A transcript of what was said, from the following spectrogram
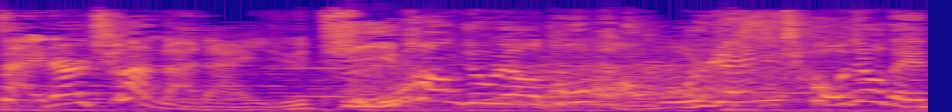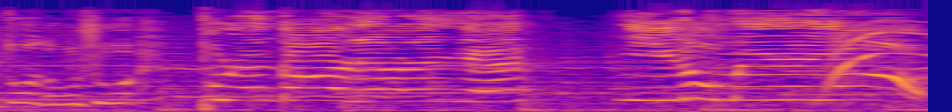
在这儿劝大家一句：体胖就要多跑步，人丑就得多读书，不然到二零二零年你都没人要。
